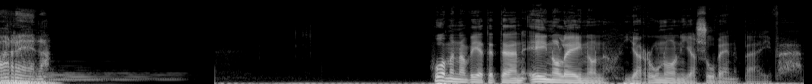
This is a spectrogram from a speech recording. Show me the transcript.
Areena. Huomenna vietetään Eino Leinon ja runon ja suven päivää.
